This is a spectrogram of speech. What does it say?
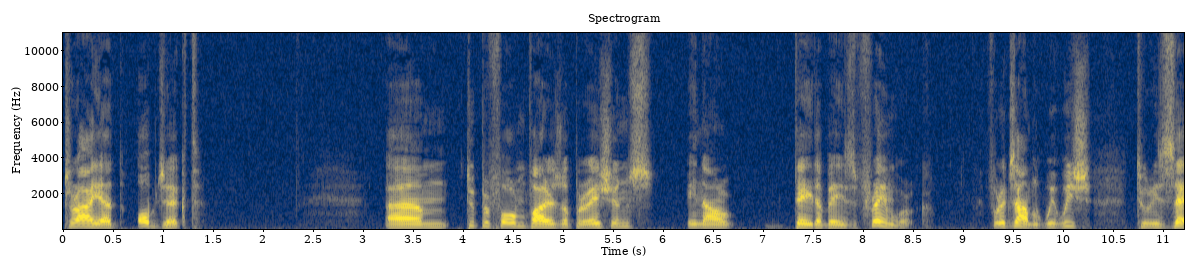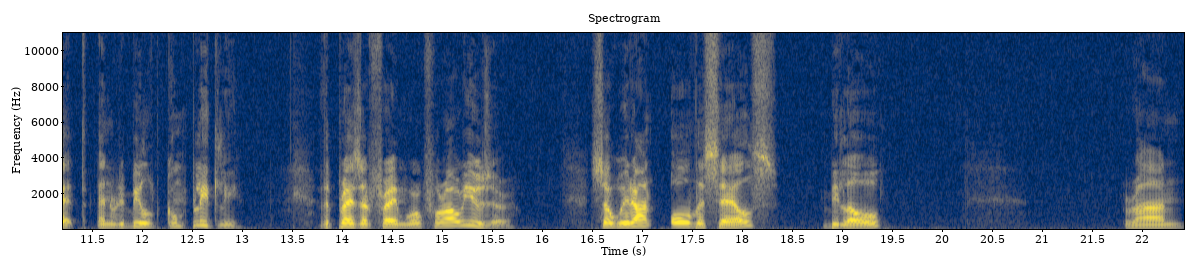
triad object um, to perform various operations in our database framework. For example, we wish to reset and rebuild completely the present framework for our user. So we run all the cells below, run,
